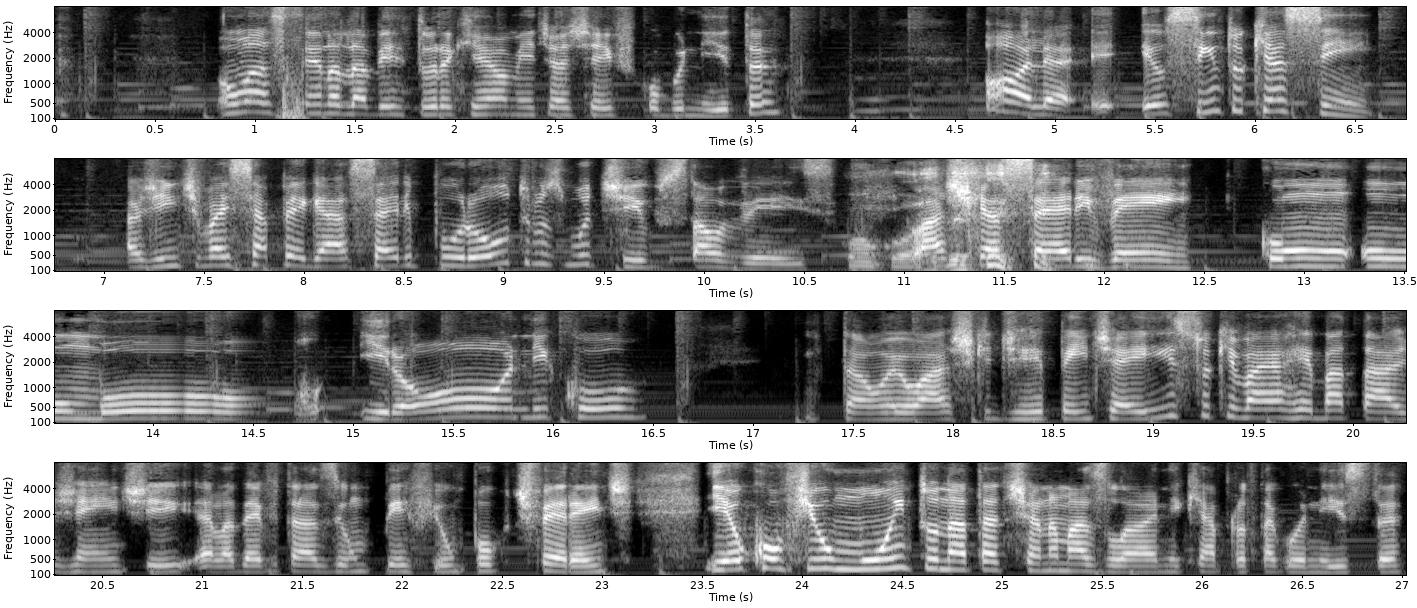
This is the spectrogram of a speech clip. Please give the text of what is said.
uma cena da abertura que realmente eu achei ficou bonita. Olha, eu sinto que assim, a gente vai se apegar à série por outros motivos, talvez. Concordo. Eu acho que a série vem com um humor irônico, Então eu acho que de repente é isso que vai arrebatar a gente. Ela deve trazer um perfil um pouco diferente. E eu confio muito na Tatiana Maslany, que é a protagonista.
